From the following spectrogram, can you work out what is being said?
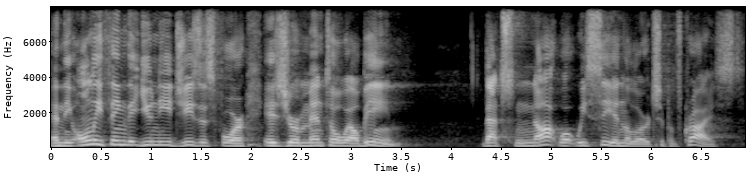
and the only thing that you need Jesus for is your mental well being. That's not what we see in the Lordship of Christ.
